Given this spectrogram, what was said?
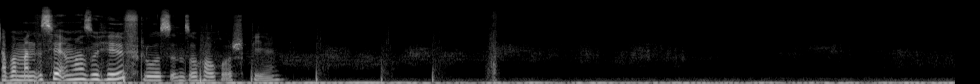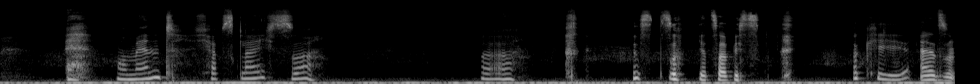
Aber man ist ja immer so hilflos in so Horrorspielen. hab's gleich. So. Äh. Ist so, jetzt hab ich's. Okay, also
